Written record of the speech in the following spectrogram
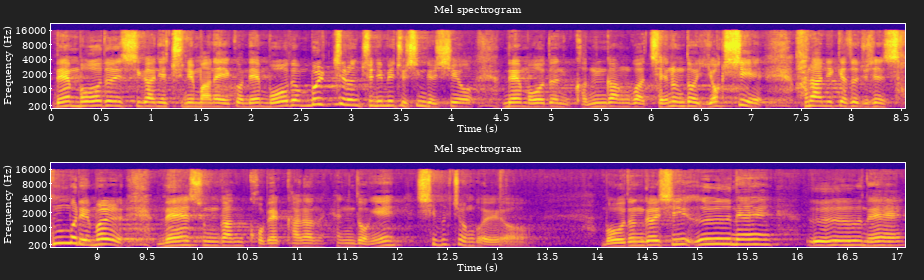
내 모든 시간이 주님 안에 있고, 내 모든 물질은 주님이 주신 것이요. 내 모든 건강과 재능도 역시 하나님께서 주신 선물임을 매 순간 고백하는 행동이 11조인 거예요. 모든 것이 은혜, 은혜,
